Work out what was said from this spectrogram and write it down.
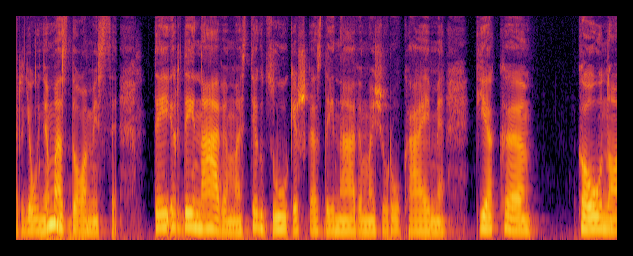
ir jaunimas domisi. Tai ir dainavimas, tiek dzūkiškas dainavimas žiūrų kaime, tiek Kauno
